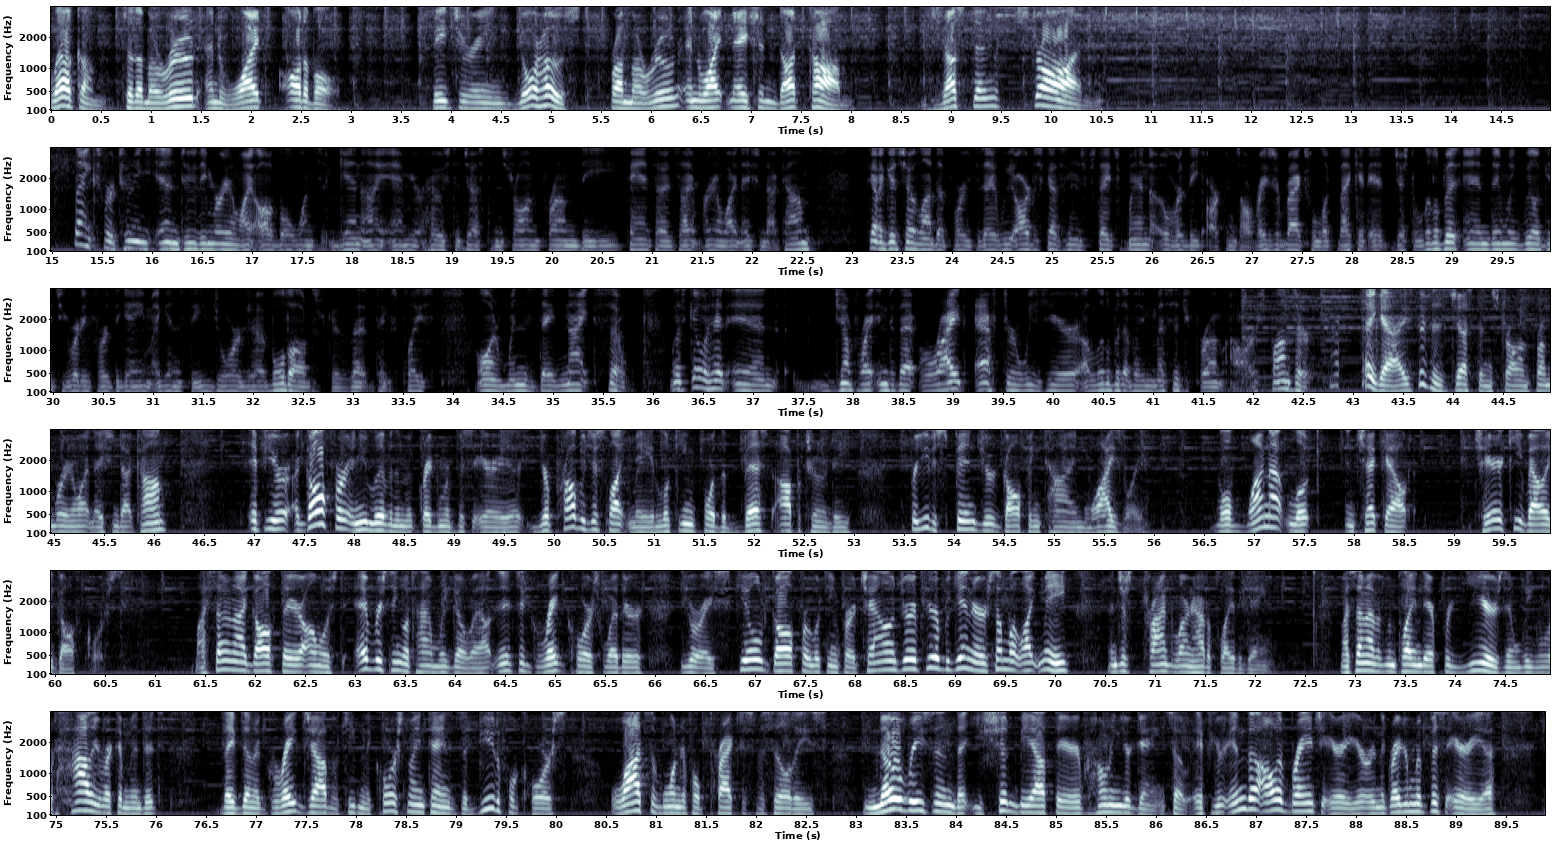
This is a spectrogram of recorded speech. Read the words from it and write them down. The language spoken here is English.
Welcome to the Maroon and White Audible, featuring your host from maroonandwhitenation.com, Justin Strawn. Thanks for tuning in to the Maroon and White Audible once again. I am your host, Justin Strawn from the fan side site, maroonandwhitenation.com. Got a good show lined up for you today. We are discussing Mississippi State's win over the Arkansas Razorbacks. We'll look back at it just a little bit, and then we will get you ready for the game against the Georgia Bulldogs because that takes place on Wednesday night. So let's go ahead and jump right into that right after we hear a little bit of a message from our sponsor. Hey guys, this is Justin Strawn from MaroonandWhiteNation.com if you're a golfer and you live in the greater Memphis area, you're probably just like me looking for the best opportunity for you to spend your golfing time wisely. Well, why not look and check out Cherokee Valley Golf Course? My son and I golf there almost every single time we go out, and it's a great course whether you're a skilled golfer looking for a challenge or if you're a beginner, somewhat like me, and just trying to learn how to play the game. My son and I have been playing there for years, and we would highly recommend it They've done a great job of keeping the course maintained. It's a beautiful course, lots of wonderful practice facilities. No reason that you shouldn't be out there honing your game. So if you're in the Olive Branch area or in the greater Memphis area,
